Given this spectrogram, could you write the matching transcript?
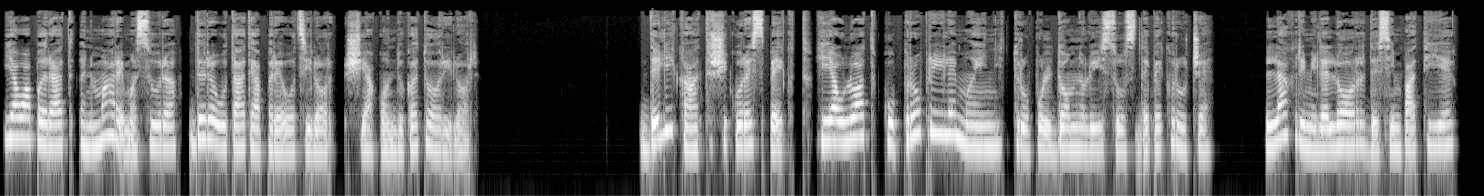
i-au apărat în mare măsură de răutatea preoților și a conducătorilor. Delicat și cu respect, ei au luat cu propriile mâini trupul Domnului Isus de pe cruce. Lacrimile lor de simpatie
